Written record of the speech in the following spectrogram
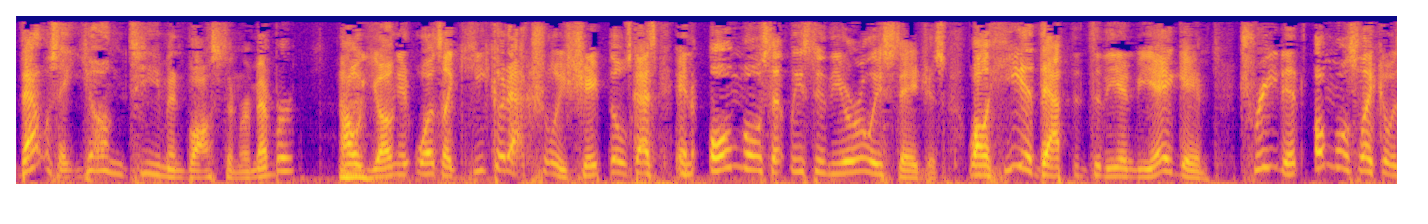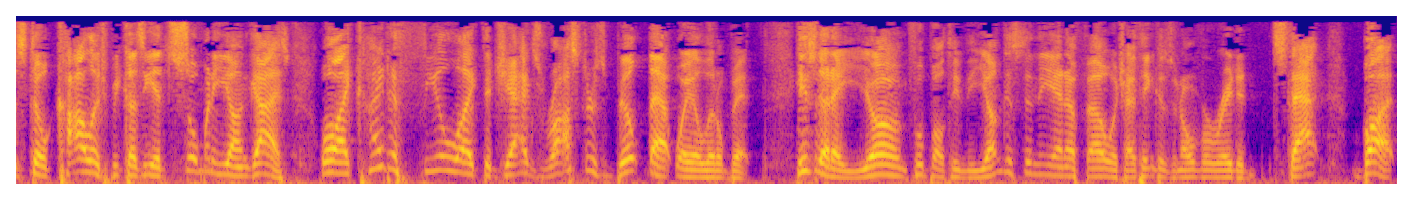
that was a young team in Boston, remember? How mm-hmm. young it was. Like he could actually shape those guys and almost at least in the early stages while he adapted to the NBA game, treat it almost like it was still college because he had so many young guys. Well, I kind of feel like the Jags roster's built that way a little bit. He's got a young football team, the youngest in the NFL, which I think is an overrated stat, but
